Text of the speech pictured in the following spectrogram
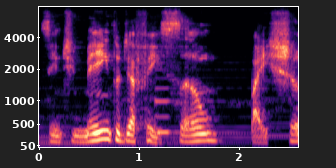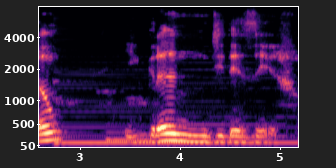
sentimento de afeição, paixão e grande desejo.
